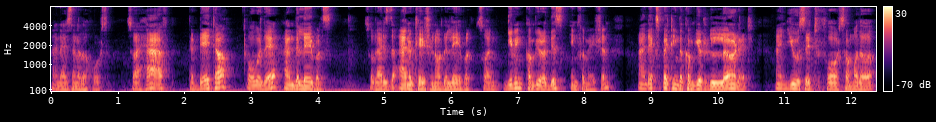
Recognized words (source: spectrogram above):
and there's another horse. So I have the data over there and the labels. So that is the annotation or the label. So I'm giving computer this information and expecting the computer to learn it and use it for some other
